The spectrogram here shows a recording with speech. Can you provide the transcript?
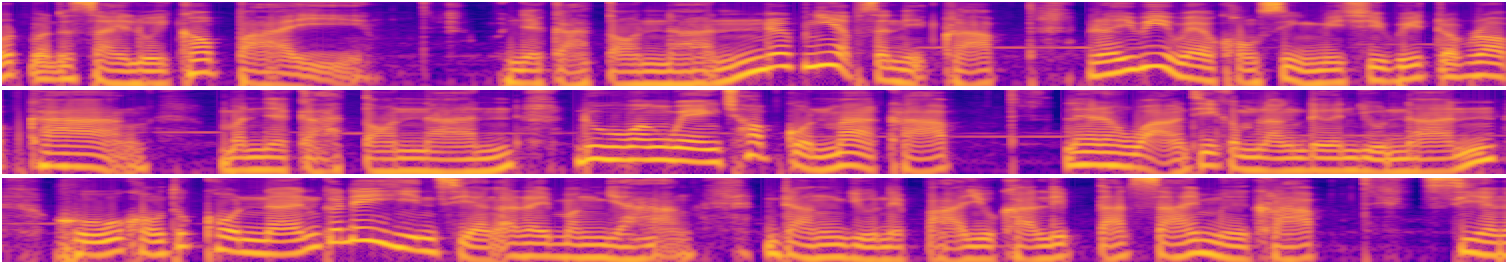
รถมอเตอร์ไซค์ลุยเข้าไปบรรยากาศตอนนั้นเริ่มเงียบสนิทครับ ไร้วี่แววของสิ่งมีชีวิตรอบๆข้าง บรรยากาศตอนนั้น ดูวังเวงชอบกลมากครับ และระหว่างที่กำลังเดินอยู่นั้น หูของทุกคนนั้นก็ได้ยินเสียงอะไรบางอย่าง ดังอยู่ในป่ายูคาลิปตัสซ้ายมือครับ เสียง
